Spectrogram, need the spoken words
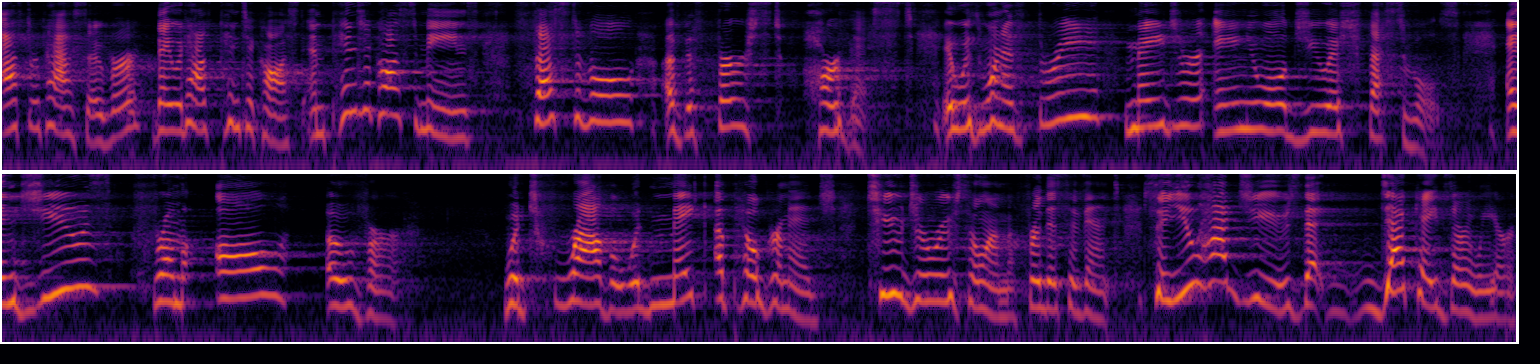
after Passover, they would have Pentecost. And Pentecost means Festival of the First Harvest. It was one of three major annual Jewish festivals. And Jews from all over would travel, would make a pilgrimage to Jerusalem for this event. So you had Jews that decades earlier,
